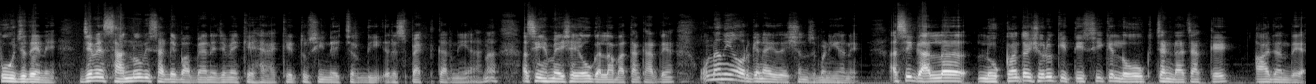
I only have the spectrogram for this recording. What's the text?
ਪੂਜਦੇ ਨੇ। ਜਿਵੇਂ ਸਾਨੂੰ ਵੀ ਸਾਡੇ ਬਾਬਿਆਂ ਨੇ ਜਿਵੇਂ ਕਿਹਾ ਕਿ ਤੁਸੀਂ ਨੇਚਰ ਦੀ ਰਿਸਪੈਕਟ ਕਰਨੀ ਹੈ ਹਨਾ? ਅਸੀਂ ਹਮੇਸ਼ਾ ਉਹ ਗੱਲਾਂ ਬਾਤਾਂ ਕਰਦੇ ਹਾਂ ਉਹਨਾਂ ਦੀਆਂ ਆਰਗੇਨਾਈਜੇਸ਼ਨਸ ਬਣੀਆਂ ਨੇ। ਅਸੀਂ ਗੱਲ ਲੋਕਾਂ ਤੋਂ ਸ਼ੁਰੂ ਕੀਤੀ ਸੀ ਕਿ ਲੋਕ ਝੰਡਾ ਚੱਕ ਕੇ ਆ ਜਾਂਦੇ ਆ।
